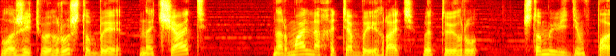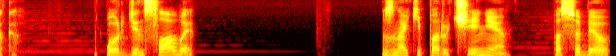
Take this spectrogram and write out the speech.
вложить в игру, чтобы начать нормально хотя бы играть в эту игру. Что мы видим в паках? Орден славы, знаки поручения, пособие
